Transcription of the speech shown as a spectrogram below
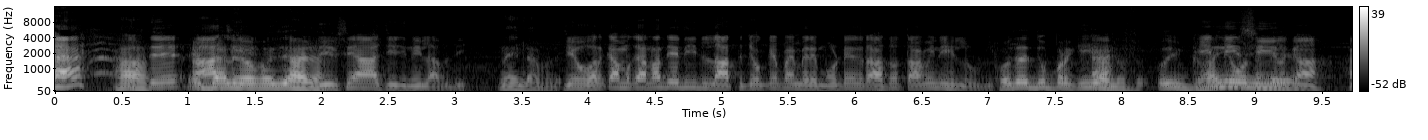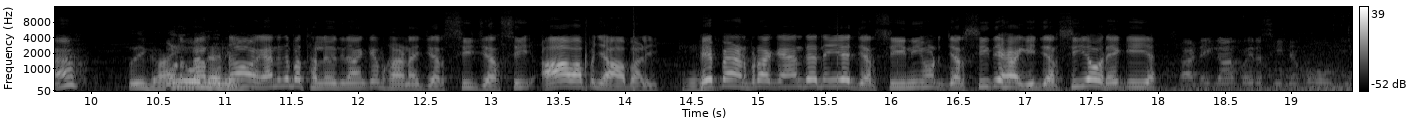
ਹੈ? ਹਾਂ, ਤੇ ਆਹ ਲੇਵਾ ਚੀਜ਼- ਫੌਜੀ ਆ ਜਾ। ਸੰਦੀਪ ਸਿੰਘ ਆ ਚੀਜ਼ ਨਹੀਂ ਲੱਭਦੀ। ਨਹੀਂ ਲੱਭਦੇ। ਜੇ ਹੋਰ ਕੰਮ ਕਰਨਾ ਤੇ ਇਹਦੀ ਲੱਤ ਚੁੱਕ ਕੇ ਭਾਵੇਂ ਮੇਰੇ ਮੋਢੇ ਤੇ ਰੱਖ ਦੋ ਤਾਂ ਵੀ ਨਹੀਂ ਹਿੱਲੂਗੀ। ਉਹਦੇ ਤੋਂ ਉੱਪਰ ਕੀ ਹੁੰਦਾ ਉਹਦੀ ਗਾਂ ਹੀ ਇੰਨੀ ਉਹ ਸੀਲ ਗਾ ਹੈ? ਉਹਦੀ ਗਾਂ ਹੀ ਹੁਣ ਉਹ ਮੈਂ ਲੈਣੀ ਬੁੱਢਾ ਹੋ ਗਿਆ ਨਹੀਂ ਤੇ ਮੈਂ ਥੱਲੇ ਦੀ ਰੰਗ ਕੇ ਵਿਖਾਣਾ ਜਰਸੀ ਜਰਸੀ ਆਹ ਵਾ ਪੰਜਾਬ ਵਾਲੀ। ਫੇਰ ਭੈਣ ਭਰਾ ਕਹਿੰਦੇ ਨਹੀਂ ਇਹ ਜਰਸੀ ਨਹੀਂ ਹੁਣ ਜਰਸੀ ਤੇ ਹੈਗੀ ਜਰਸੀ ਆ ਹੋਰੇ ਕੀ ਆ? ਸਾਡੇ ਗਾਂ ਕੋਈ ਰਸੀ ਨਾ ਪਾਉਗੀ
